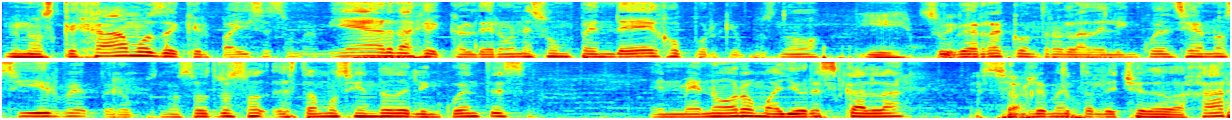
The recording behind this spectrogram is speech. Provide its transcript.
Y nos quejamos de que el país es una mierda, que Calderón es un pendejo, porque pues no, Y su guerra contra la delincuencia no sirve, pero pues nosotros so- estamos siendo delincuentes en menor o mayor escala, Exacto. simplemente el hecho de bajar.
